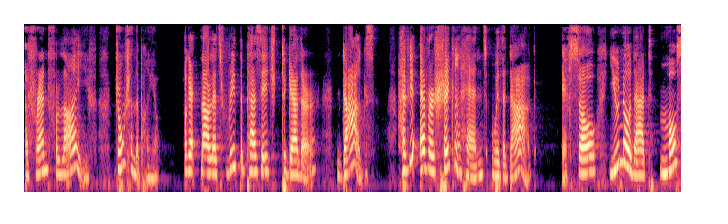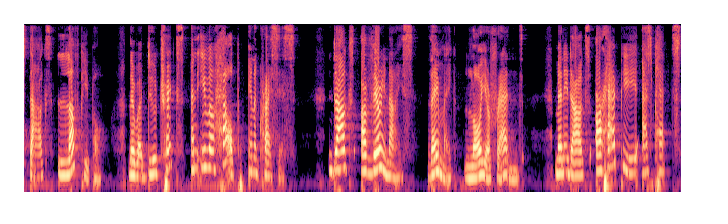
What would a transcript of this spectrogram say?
A friend for life. 终身的朋友. Okay, now let's read the passage together. Dogs. Have you ever shaken hands with a dog? If so, you know that most dogs love people. They will do tricks and even help in a crisis. Dogs are very nice. They make loyal friends. Many dogs are happy as pets.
